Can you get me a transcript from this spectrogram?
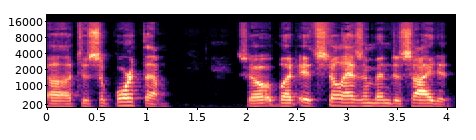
uh, to support them. So, but it still hasn't been decided.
